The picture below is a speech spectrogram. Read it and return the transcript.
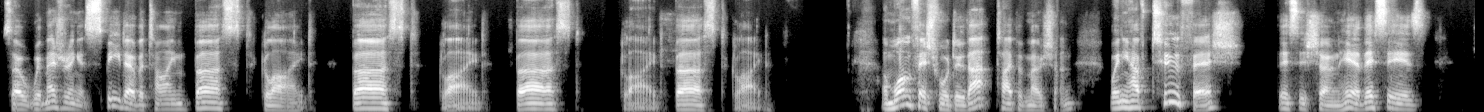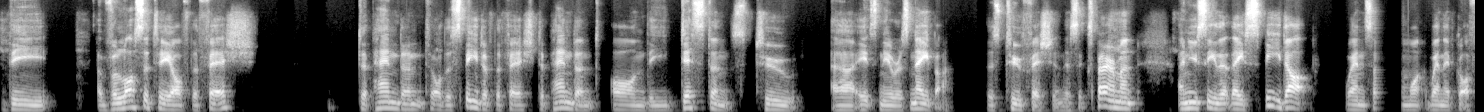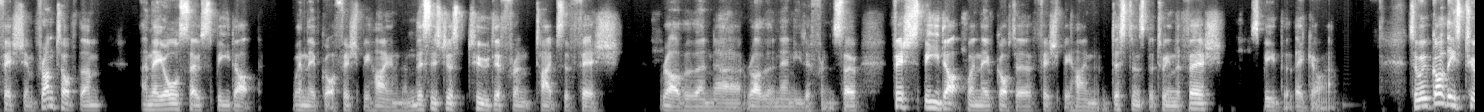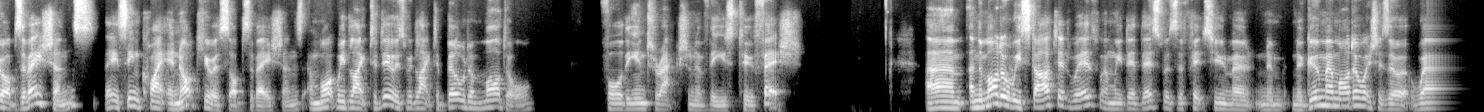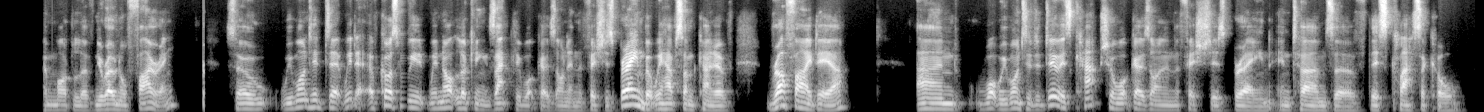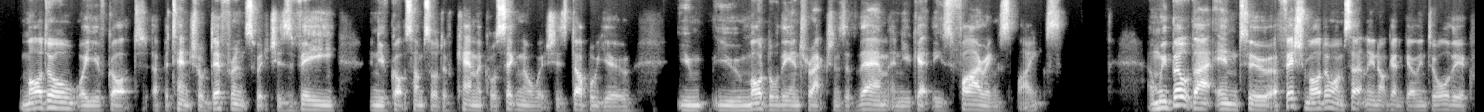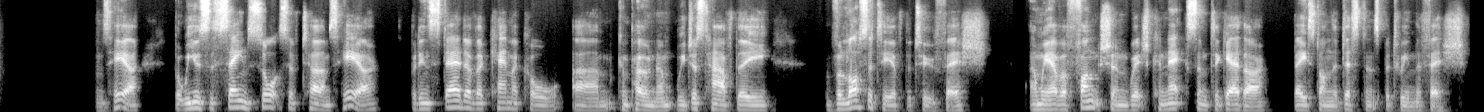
So we're measuring its speed over time, burst, glide, burst, glide, burst, glide, burst, glide. And one fish will do that type of motion. When you have two fish, this is shown here. This is the velocity of the fish dependent, or the speed of the fish dependent on the distance to uh, its nearest neighbor. There's two fish in this experiment, and you see that they speed up when someone, when they've got a fish in front of them, and they also speed up when they've got a fish behind them. This is just two different types of fish rather than uh, rather than any difference. So fish speed up when they've got a fish behind them. Distance between the fish, speed that they go at. So we've got these two observations. They seem quite innocuous observations. And what we'd like to do is we'd like to build a model for the interaction of these two fish. Um, and the model we started with when we did this was the FitzHugh-Nagumo model, which is a model of neuronal firing. So we wanted to, we of course, we, we're not looking exactly what goes on in the fish's brain, but we have some kind of rough idea. And what we wanted to do is capture what goes on in the fish's brain in terms of this classical model where you've got a potential difference, which is V, and you've got some sort of chemical signal, which is W. You, you model the interactions of them and you get these firing spikes. And we built that into a fish model. I'm certainly not going to go into all the equations here, but we use the same sorts of terms here, but instead of a chemical um, component, we just have the velocity of the two fish, and we have a function which connects them together based on the distance between the fish.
